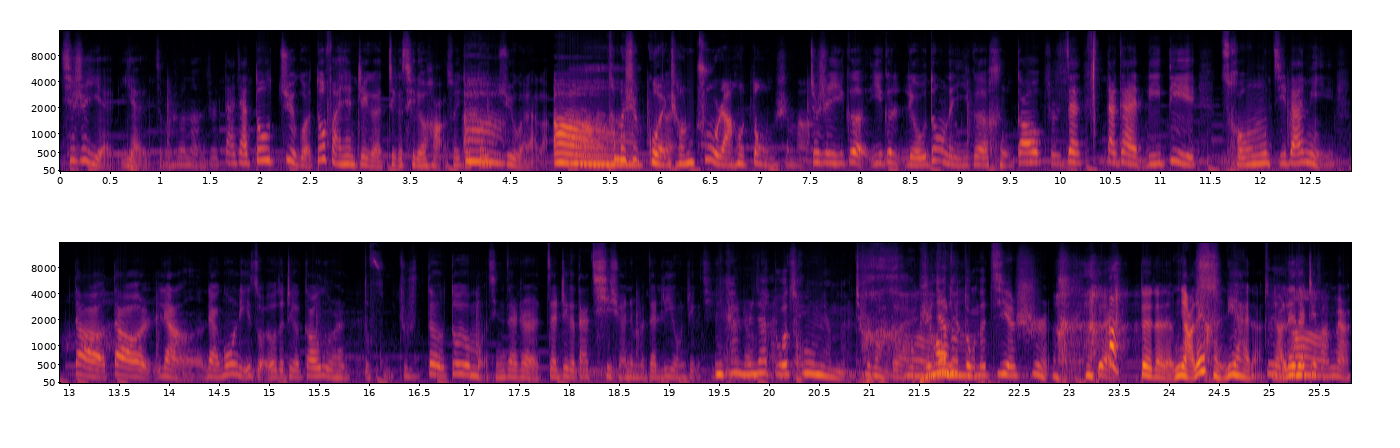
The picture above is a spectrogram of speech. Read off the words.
其实也也怎么说呢？就是大家都聚过，都发现这个这个气流好，所以就都啊聚过来了。啊他们是滚成柱然后动是吗？就是一个一个流动的一个很高，就是在大概离地从几百米到到两两公里左右的这个高度上，都就是都都有猛禽在这儿，在这个大气旋里面在利用这个气旋。你看人家多聪明呢，是吧？对嗯人家都懂得借势，对对对对，鸟类很厉害的，鸟类在这啊方面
